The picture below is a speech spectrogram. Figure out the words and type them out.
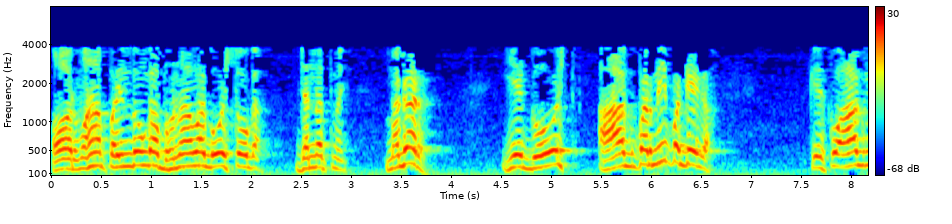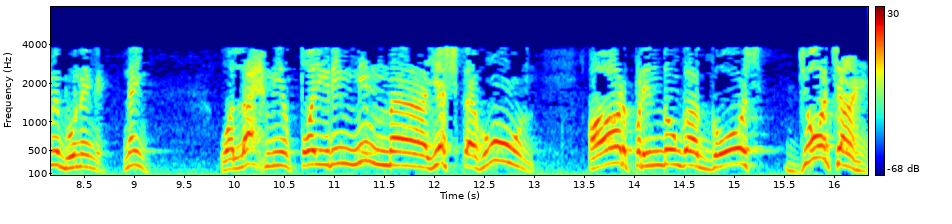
اور وہاں پرندوں کا بھنا ہوا گوشت ہوگا جنت میں۔ مگر یہ گوشت آگ پر نہیں پکے گا کہ اس کو آگ میں بھونیں گے۔ نہیں۔ وہ لحمی مم یش اور پرندوں کا گوشت جو چاہیں،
